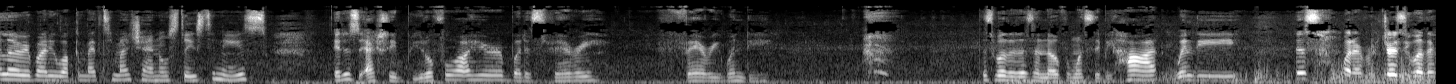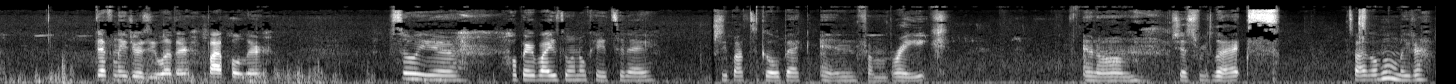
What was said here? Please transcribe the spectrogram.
hello everybody. Welcome back to my channel Stac Denisee it is actually beautiful out here but it's very very windy. This weather doesn't know if it wants to be hot windy this whatever. Jersey weather. Definitely jersey weather. Bipolar. So yeah. Hope everybody's doing okay today. Actually about to go back in from break and um just relax. So i go home later.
